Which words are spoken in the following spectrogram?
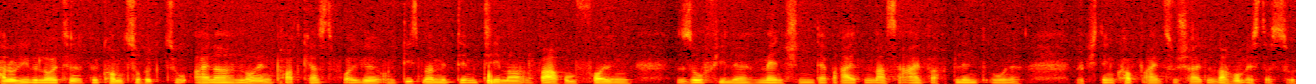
Hallo liebe Leute, willkommen zurück zu einer neuen Podcast-Folge und diesmal mit dem Thema, warum folgen so viele Menschen der breiten Masse einfach blind, ohne wirklich den Kopf einzuschalten. Warum ist das so?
